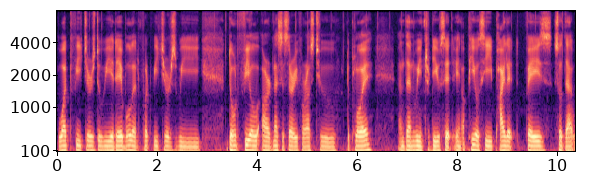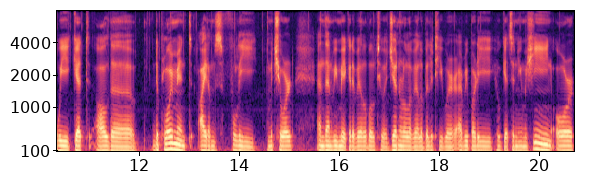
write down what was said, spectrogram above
What features do we enable and what features we don't feel are necessary for us to deploy? And then we introduce it in a POC pilot phase so that we get all the deployment items fully matured and then we make it available to a general availability where everybody who gets a new machine or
